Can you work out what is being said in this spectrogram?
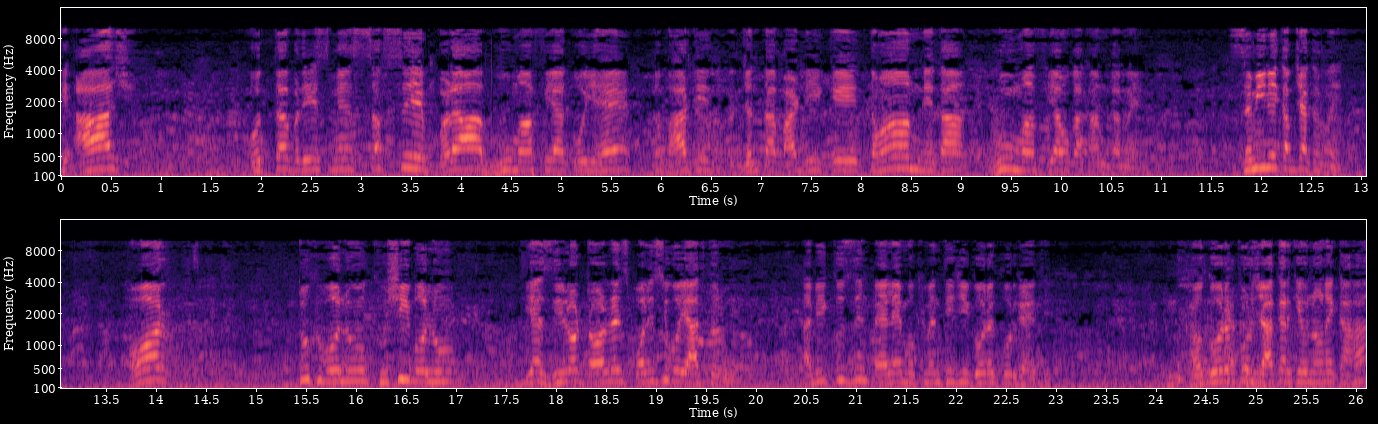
कि आज उत्तर प्रदेश में सबसे बड़ा भू माफिया कोई है तो भारतीय जनता पार्टी के तमाम नेता भू माफियाओं का काम कर रहे हैं, जमीनें कब्जा कर रहे हैं। और दुख बोलूँ, खुशी बोलूँ, या ज़ीरो टॉलरेंस पॉलिसी को याद करूँ, अभी कुछ दिन पहले मुख्यमंत्री जी गोरखपुर गए थे। और गोरखपुर जाकर के उन्होंने कहा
